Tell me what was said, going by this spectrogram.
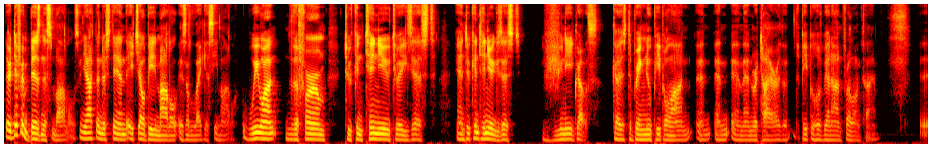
There are different business models, and you have to understand the HLB model is a legacy model. We want the firm to continue to exist, and to continue to exist, you need growth because to bring new people on and, and, and then retire the, the people who've been on for a long time.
